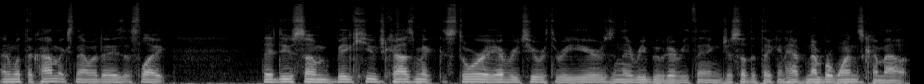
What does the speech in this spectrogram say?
And with the comics nowadays, it's like they do some big, huge cosmic story every two or three years, and they reboot everything just so that they can have number ones come out,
